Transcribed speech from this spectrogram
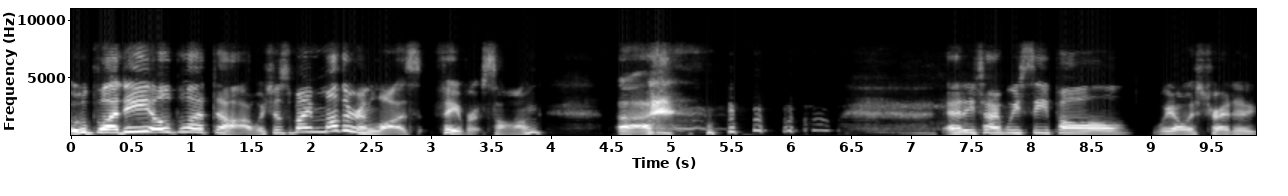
Ob-La-Di Ob-La-Da, which is my mother-in-law's favorite song. Uh, anytime we see Paul, we always try to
